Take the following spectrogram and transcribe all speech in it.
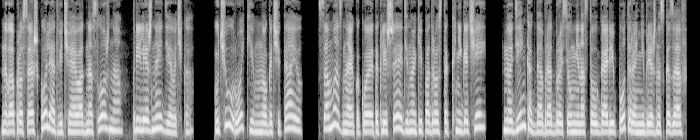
На вопросы о школе отвечаю односложно «прилежная девочка». Учу уроки, много читаю. Сама знаю, какое это клише «одинокий подросток книгачей», но день, когда брат бросил мне на стол Гарри Поттера, небрежно сказав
